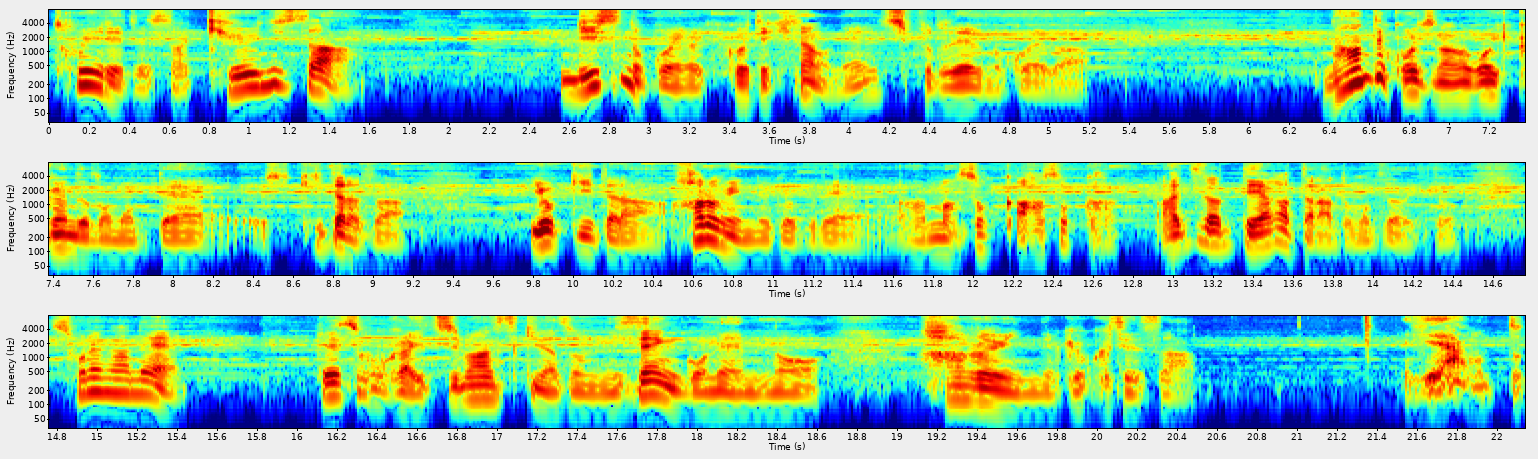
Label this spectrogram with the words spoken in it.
トイレでさ急にさリスの声が聞こえてきたのね。シップとデールの声が。なんでこいつの声聞こえんだと思って聞いたらさよく聞いたらハロウィンの曲であまあそっかあそっかあいつだってやがったなと思ってたんだけどそれがねペソコが一番好きなその2005年のハロウィンの曲でさ。いやほんと。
